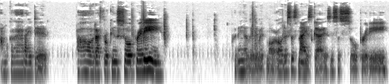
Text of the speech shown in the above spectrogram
I'm glad I did. Oh, that's looking so pretty. Putting a little bit more. Oh, this is nice, guys. This is so pretty.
